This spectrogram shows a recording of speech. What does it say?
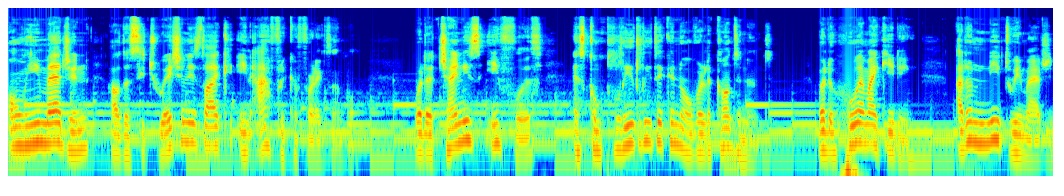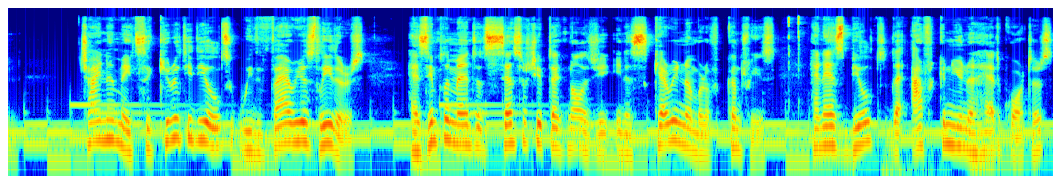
only imagine how the situation is like in Africa, for example where the Chinese influence has completely taken over the continent. But who am I kidding? I don't need to imagine. China made security deals with various leaders, has implemented censorship technology in a scary number of countries, and has built the African Union headquarters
